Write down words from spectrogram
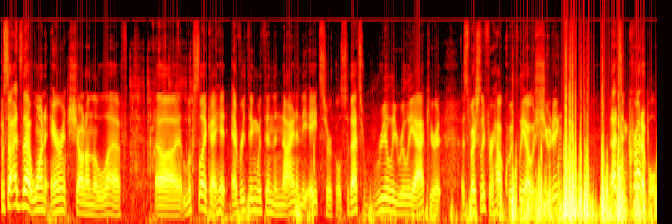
besides that one errant shot on the left, uh, it looks like I hit everything within the 9 and the 8 circles, so that's really, really accurate, especially for how quickly I was shooting. That's incredible.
